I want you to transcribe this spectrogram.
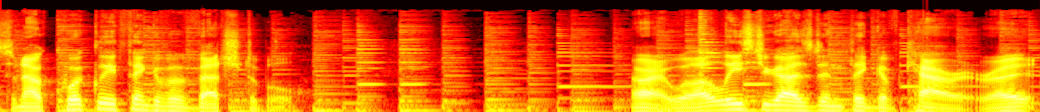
So now quickly think of a vegetable. All right, well, at least you guys didn't think of carrot, right?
